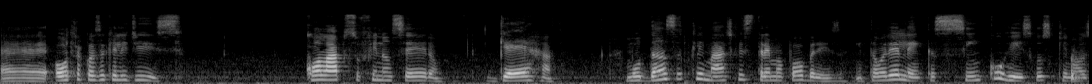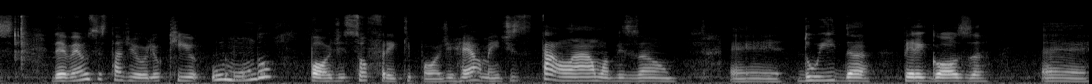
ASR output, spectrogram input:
é, outra coisa que ele diz: colapso financeiro, guerra, mudança climática e extrema pobreza. Então, ele elenca cinco riscos que nós devemos estar de olho que o mundo pode sofrer, que pode realmente instalar uma visão é, doída, perigosa é,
